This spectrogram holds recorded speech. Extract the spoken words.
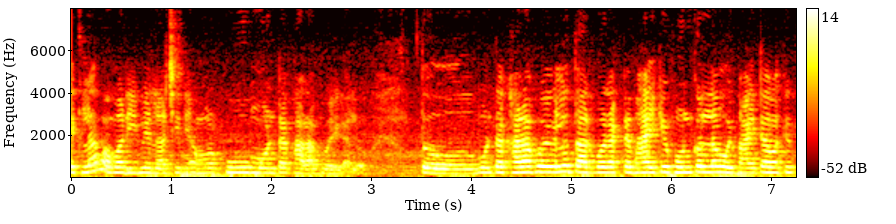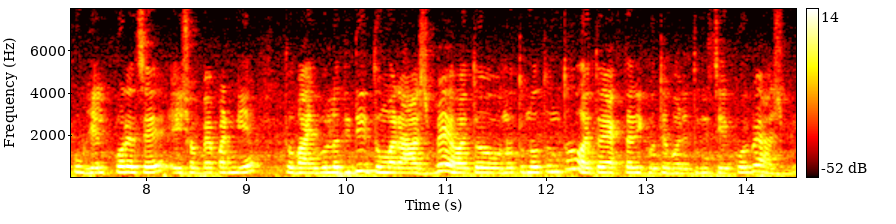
দেখলাম, আমার ইমেল আসেনি, আমার খুব মনটা খারাপ হয়ে গেল। তো মনটা খারাপ হয়ে গেল। তারপর একটা ভাইকে ফোন করলাম। ওই ভাইটা আমাকে খুব হেল্প করেছে এই সব ব্যাপার নিয়ে। তো ভাই বলল, দিদি, তোমার আসবে? হয়তো নতুন নতুন তো? হয়তো এক তারিখ হতে পারে। তুমি চেক করবে, আসবে।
